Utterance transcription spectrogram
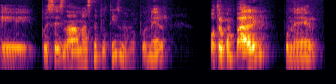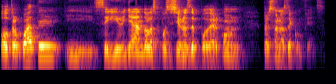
eh, pues es nada más nepotismo, ¿no? Poner otro compadre, poner otro cuate y seguir llenando las posiciones de poder con personas de confianza.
